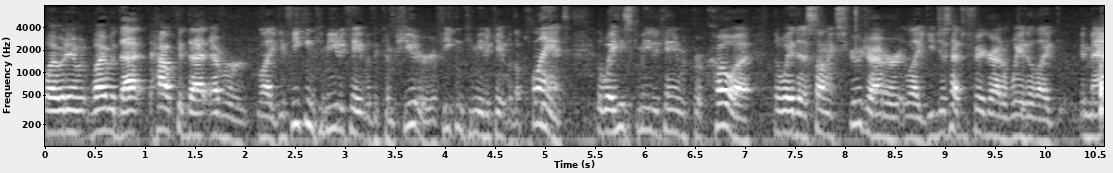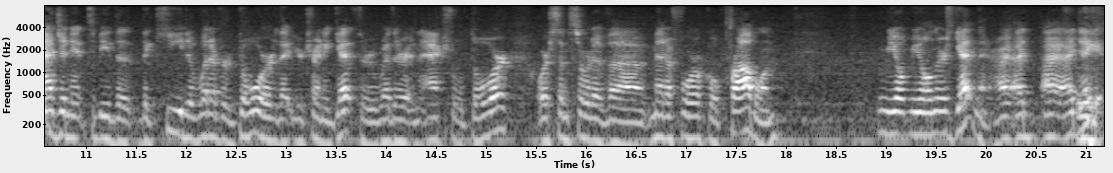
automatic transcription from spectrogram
Why would it, why would that? How could that ever like if he can communicate with a computer, if he can communicate with a plant, the way he's communicating with Krakoa, the way that a sonic screwdriver, like you just have to figure out a way to like imagine it to be the the key to whatever door that you're trying to get through, whether an actual door or some sort of uh, metaphorical problem. Mjol- Mjolnir's getting there. I I, I, I dig it.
